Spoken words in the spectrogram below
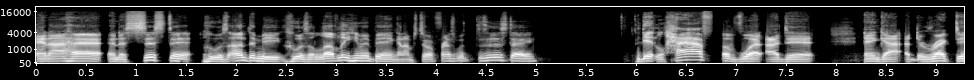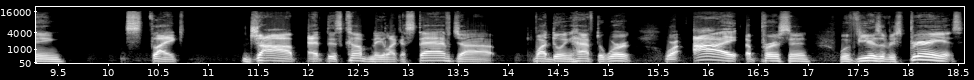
And I had an assistant who was under me, who was a lovely human being, and I'm still friends with to this day. Did half of what I did and got a directing like job at this company, like a staff job, while doing half the work, where I, a person with years of experience,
